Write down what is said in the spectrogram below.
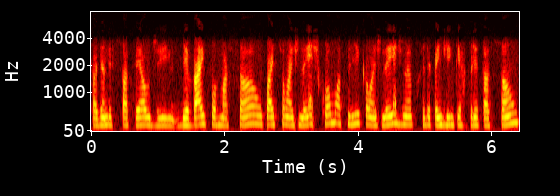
fazendo esse papel de levar informação, quais são as leis, como aplicam as leis, né, porque depende de interpretação.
